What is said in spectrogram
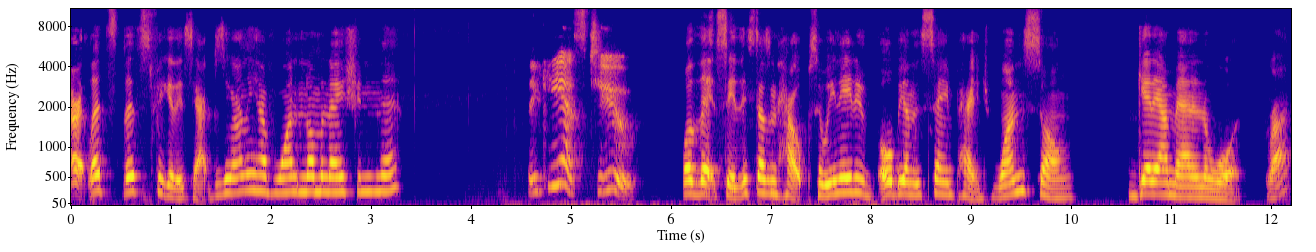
all right, let's let's figure this out. Does he only have one nomination in there? I think he has two. Well, let's see. This doesn't help. So we need to all be on the same page. One song, get our man an award. Right.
